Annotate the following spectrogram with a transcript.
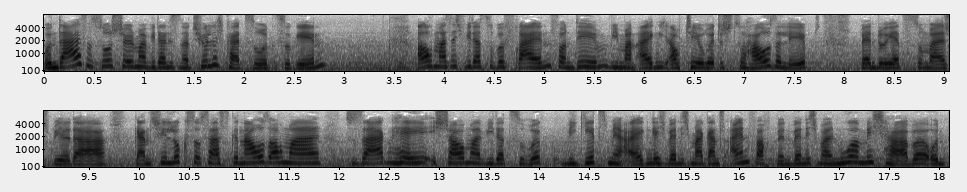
Und da ist es so schön, mal wieder in diese Natürlichkeit zurückzugehen auch mal sich wieder zu befreien von dem, wie man eigentlich auch theoretisch zu Hause lebt. Wenn du jetzt zum Beispiel da ganz viel Luxus hast, genauso auch mal zu sagen, hey, ich schaue mal wieder zurück, wie geht's mir eigentlich, wenn ich mal ganz einfach bin, wenn ich mal nur mich habe und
